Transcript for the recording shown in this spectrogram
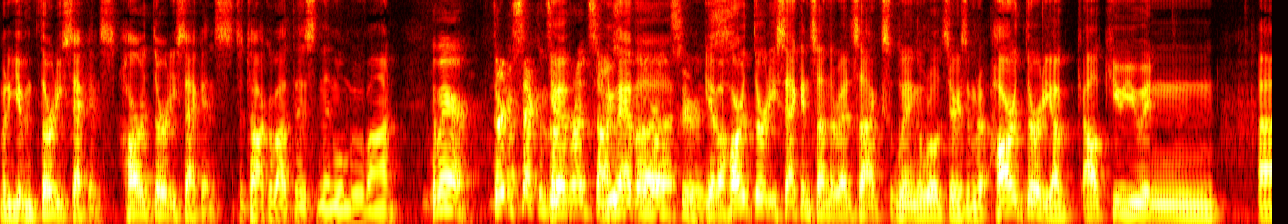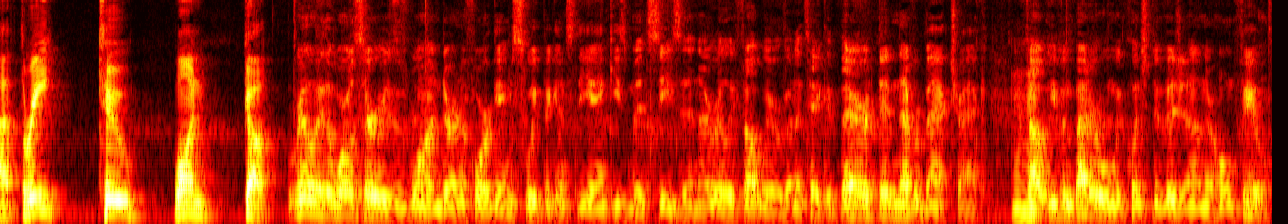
I'm going to give him 30 seconds, hard 30 seconds to talk about this, and then we'll move on. Come here. 30 seconds You on have, the Red Sox you have the a World Series. you have a hard 30 seconds on the Red Sox winning the World Series. I'm gonna hard 30. I'll I'll cue you in uh, three, two, one, go. Really, the World Series was won during a four-game sweep against the Yankees mid-season. I really felt we were going to take it there. Did never backtrack. Felt even better when we clinched division on their home field.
